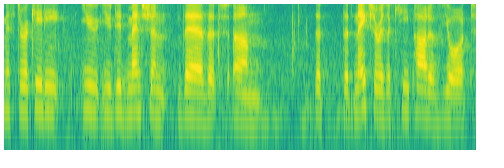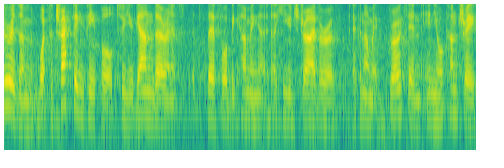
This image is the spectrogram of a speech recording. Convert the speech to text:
Mr. Okidi, you, you did mention there that, um, that, that nature is a key part of your tourism, what's attracting people to Uganda, and it's, it's therefore becoming a, a huge driver of economic growth in, in your country.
